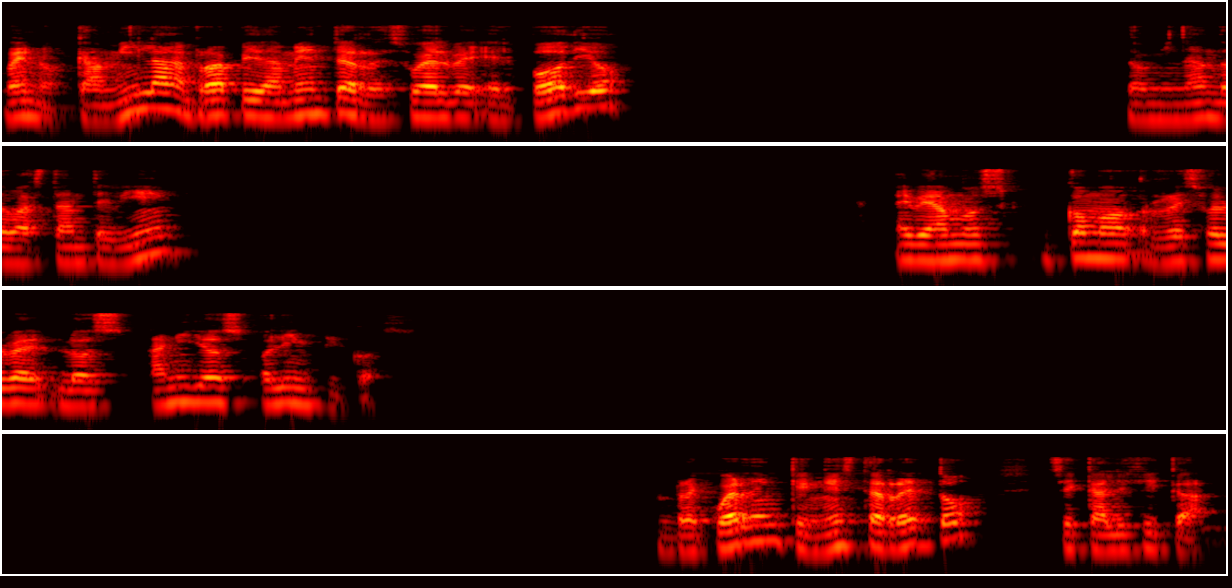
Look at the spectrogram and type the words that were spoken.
Bueno, Camila rápidamente resuelve el podio, dominando bastante bien. Ahí veamos cómo resuelve los anillos olímpicos. Recuerden que en este reto se califica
